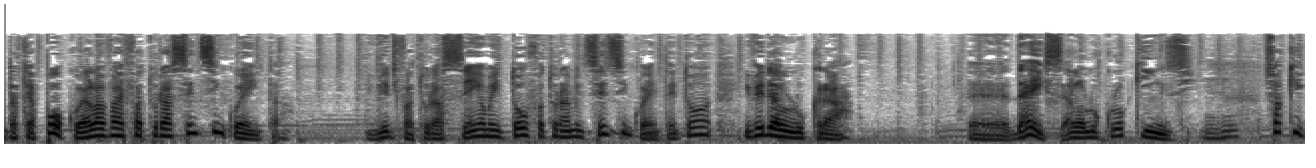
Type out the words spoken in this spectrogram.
daqui a pouco, ela vai faturar 150. Em vez de faturar 100, aumentou o faturamento de 150. Então, em vez de ela lucrar é, 10, ela lucrou 15. Uhum. Só que,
